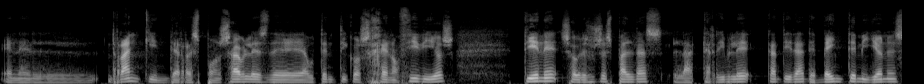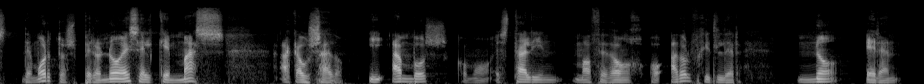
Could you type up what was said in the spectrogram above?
en el ranking de responsables de auténticos genocidios, tiene sobre sus espaldas la terrible cantidad de 20 millones de muertos, pero no es el que más ha causado. Y ambos, como Stalin, Mao Zedong o Adolf Hitler, no eran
